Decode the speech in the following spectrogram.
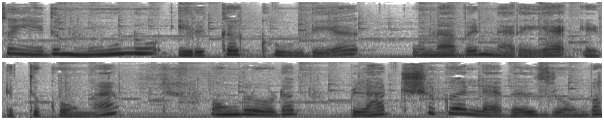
So இது மூணும் இருக்கக்கூடிய உணவு நிறைய எடுத்துக்கோங்க. உங்களோட பிளட் சுகர் லெவல்ஸ் ரொம்ப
